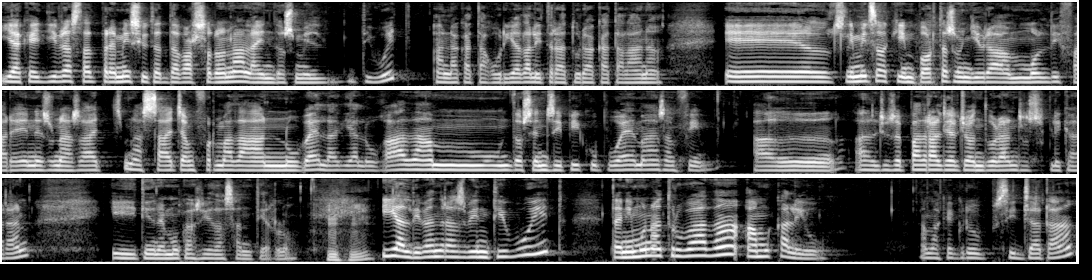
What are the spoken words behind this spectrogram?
i aquest llibre ha estat Premi Ciutat de Barcelona l'any 2018 en la categoria de literatura catalana. Eh, els límits del que importa és un llibre molt diferent, és un assaig, un assaig en forma de novel·la dialogada amb 200 i pico poemes, en fi, el, el Josep Pedral i el Joan Duran ens ho explicaran i tindrem ocasió de sentir-lo. Uh mhm. -huh. I el divendres 28 tenim una trobada amb Caliu, amb aquest grup sitjatà,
